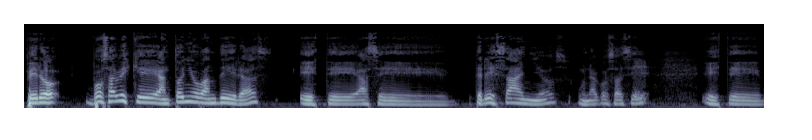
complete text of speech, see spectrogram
pero vos sabés que Antonio Banderas, este, hace tres años, una cosa así, Sí. este,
